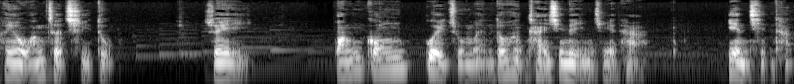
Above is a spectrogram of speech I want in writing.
很有王者气度，所以王公贵族们都很开心的迎接他，宴请他。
